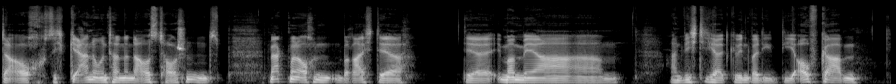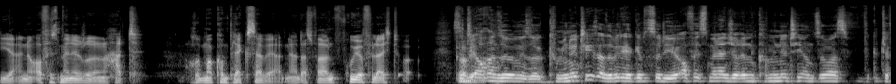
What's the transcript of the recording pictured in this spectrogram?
da auch sich gerne untereinander austauschen. Und merkt man auch im Bereich, der, der immer mehr ähm, an Wichtigkeit gewinnt, weil die, die Aufgaben, die eine Office Managerin hat, auch immer komplexer werden. Ja, das waren früher vielleicht. Sind die auch in so, irgendwie so Communities? Also wirklich, gibt es so die Office Managerin Community und sowas? Gibt ja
